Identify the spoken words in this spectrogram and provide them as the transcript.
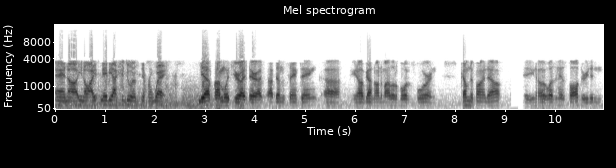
and uh, you know, I maybe I should do it a different way. Yep, I'm with you right there. I've I've done the same thing. Uh, you know, I've gotten onto my little boy before, and come to find out, you know, it wasn't his fault or he didn't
